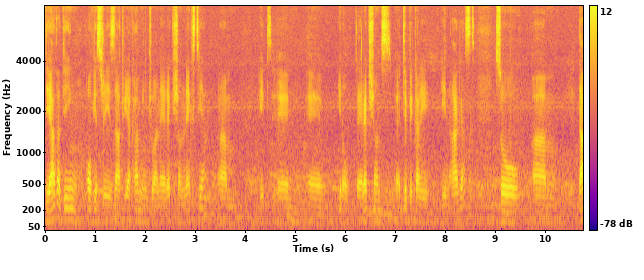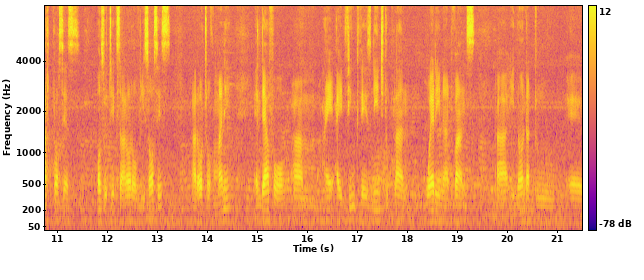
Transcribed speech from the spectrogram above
the other thing, obviously, is that we are coming to an election next year. Um, it's, uh, uh, you know, the elections uh, typically in August. So um, that process also takes a lot of resources, a lot of money, and therefore um, I, I, think there is need to plan well in advance uh, in order to uh,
